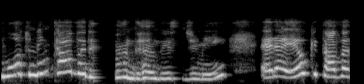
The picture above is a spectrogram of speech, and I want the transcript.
o outro nem estava demandando isso de mim, era eu que estava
